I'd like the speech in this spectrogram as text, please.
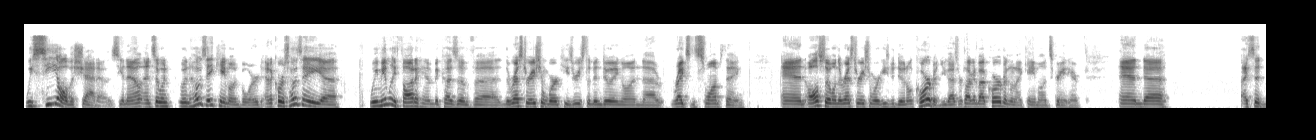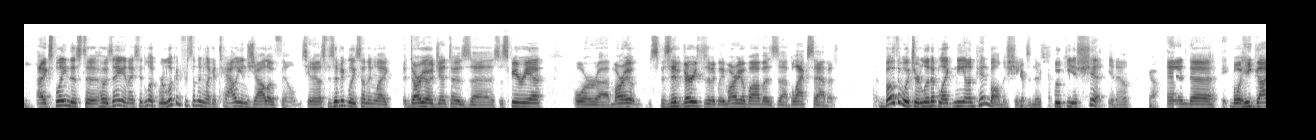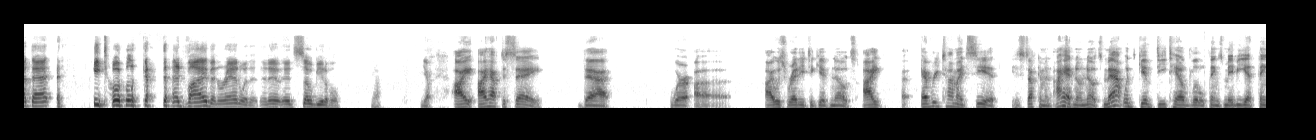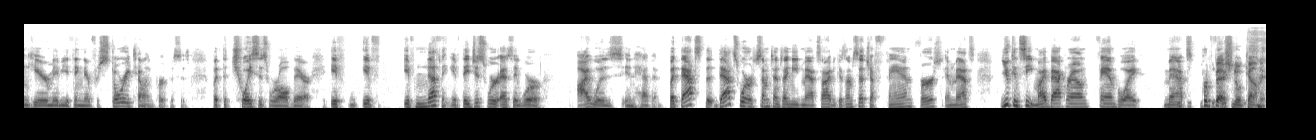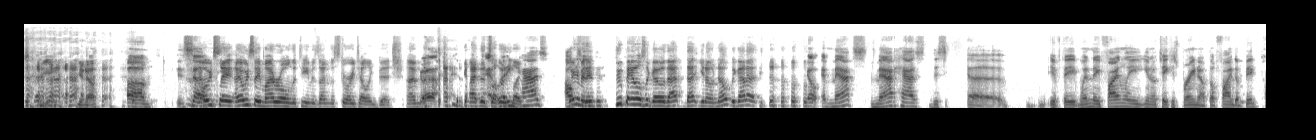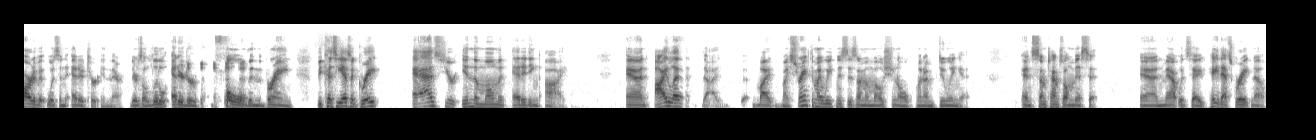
we see all the shadows, you know. And so when when Jose came on board, and of course Jose, uh, we immediately thought of him because of uh, the restoration work he's recently been doing on uh, Wrightson Swamp Thing, and also on the restoration work he's been doing on Corbin. You guys were talking about Corbin when I came on screen here, and uh, I said I explained this to Jose, and I said, look, we're looking for something like Italian giallo films, you know, specifically something like Dario Argento's uh, Suspiria or uh, Mario, specific, very specifically Mario Bava's uh, Black Sabbath, both of which are lit up like neon pinball machines, Yep. and they're spooky as shit, you know. Yeah. And uh, boy, he got that. he totally got that vibe and ran with it, and it, it's so beautiful. Yeah. Yeah. I I have to say that where uh, I was ready to give notes. I uh, every time I'd see it, his stuff come in, I had no notes. Matt would give detailed little things, maybe a thing here, maybe a thing there for storytelling purposes, but the choices were all there. If if if nothing, if they just were as they were, I was in heaven. But that's the that's where sometimes I need Matt's eye because I'm such a fan first, and Matt's you can see my background, fanboy, Matt's professional comics creator, you know. Um so I always say I always say my role in the team is I'm the storytelling bitch. I'm, I'm the guy that's always like, has wait a minute, that- two panels ago that that you know, nope, we gotta. you know, and Matt's Matt has this uh if they when they finally you know take his brain out they'll find a big part of it was an editor in there there's a little editor fold in the brain because he has a great as you're in the moment editing eye and i let uh, my my strength and my weakness is i'm emotional when i'm doing it. And sometimes i'll miss it. And matt would say hey that's great no.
